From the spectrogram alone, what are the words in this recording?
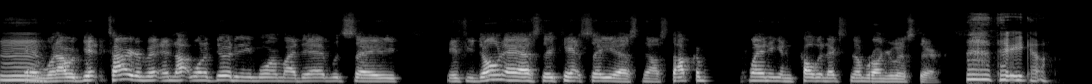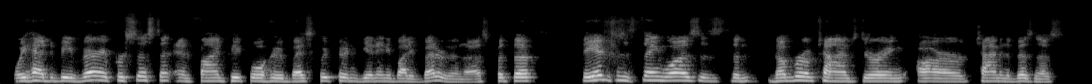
Mm. And when I would get tired of it and not want to do it anymore, my dad would say, if you don't ask, they can't say yes. Now stop complaining and call the next number on your list there. there you go. We had to be very persistent and find people who basically couldn't get anybody better than us. But the the interesting thing was is the number of times during our time in the business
